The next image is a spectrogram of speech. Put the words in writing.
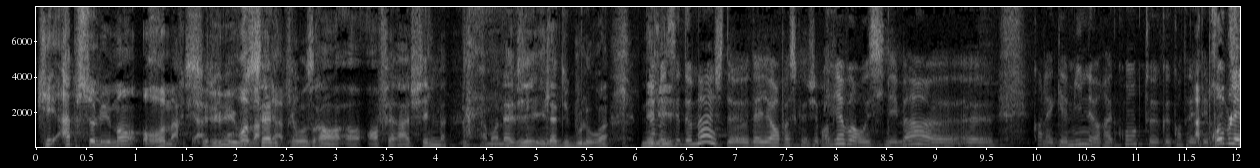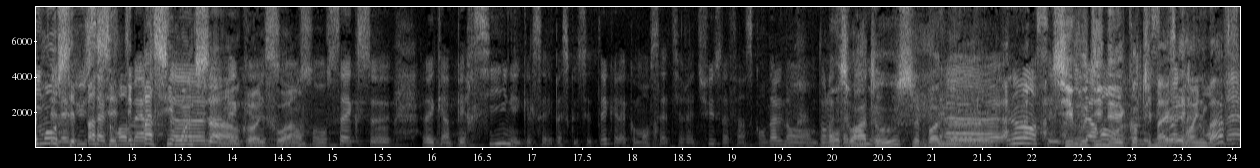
qui est absolument remarquable. Celui ou celle qui osera en, faire un film, à mon avis, il a du boulot. Hein. c'est dommage d'ailleurs, parce que j'aimerais bien voir au cinéma euh, euh, quand la gamine raconte que quand elle était petite, elle a vu sa grand-mère pas si loin que ça, encore une fois. Son, hein. son sexe euh, avec un piercing et qu'elle savait pas ce que c'était, qu'elle a commencé à tirer dessus, ça fait un scandale dans, dans Bonsoir la famille. Bonsoir à tous, bonne. non, non, si vous dînez, continuez. Elle se prend une baffe,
